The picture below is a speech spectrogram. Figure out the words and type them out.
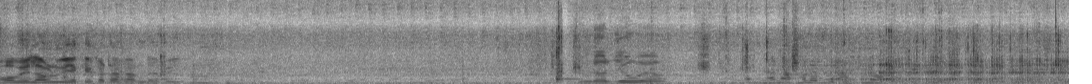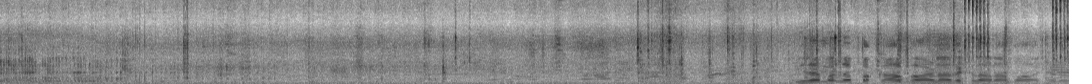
ਉਹ ਵੇਲਾ ਹੁਣ ਵੇਖ ਕੇ ਇਕੱਠਾ ਕਰਨ ਦਾ ਭਈ ਡਰ ਜੋ ਹੋਇਆ। ਇਹਦਾ ਮਤਲਬ ਪੱਕਾ ਫਾੜ ਲਾ ਤੇ ਖਲਾਰਾ ਪਾ ਛੱਡੋ।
